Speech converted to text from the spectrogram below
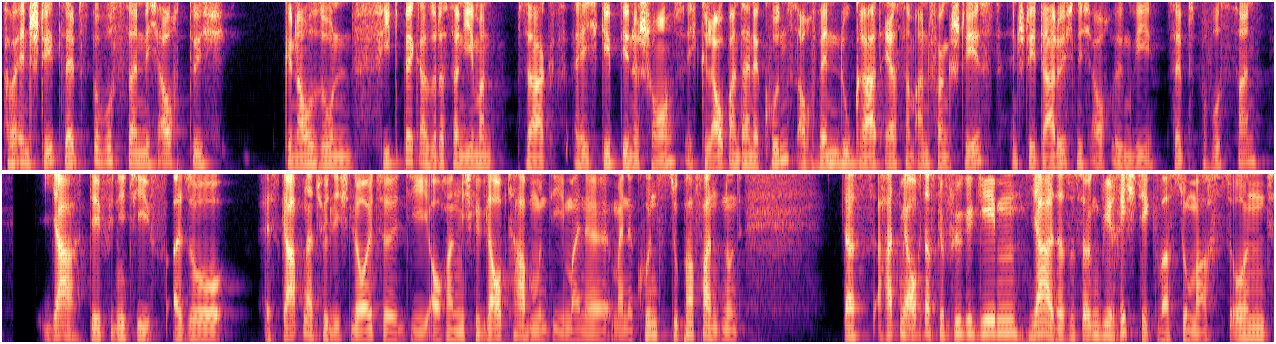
Aber entsteht Selbstbewusstsein nicht auch durch genau so ein Feedback, also dass dann jemand sagt, ey, ich gebe dir eine Chance, ich glaube an deine Kunst, auch wenn du gerade erst am Anfang stehst, entsteht dadurch nicht auch irgendwie Selbstbewusstsein? Ja, definitiv. Also es gab natürlich Leute, die auch an mich geglaubt haben und die meine, meine Kunst super fanden und das hat mir auch das Gefühl gegeben, ja, das ist irgendwie richtig, was du machst. Und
